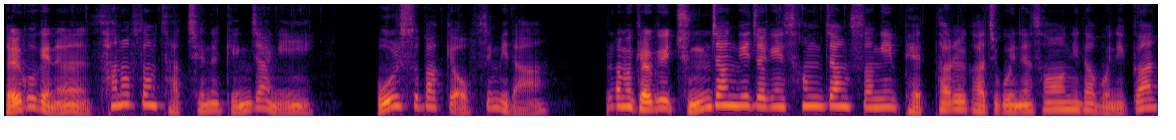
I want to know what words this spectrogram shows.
결국에는 산업성 자체는 굉장히 좋을 수밖에 없습니다. 그러면 결국 중장기적인 성장성인 베타를 가지고 있는 상황이다 보니까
